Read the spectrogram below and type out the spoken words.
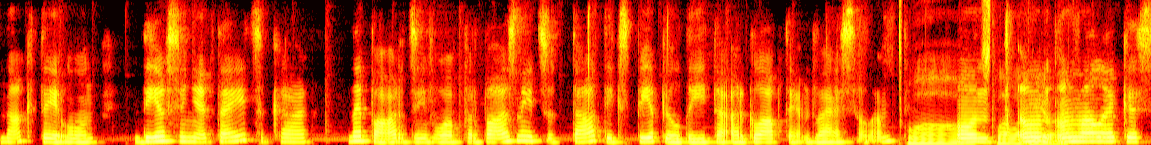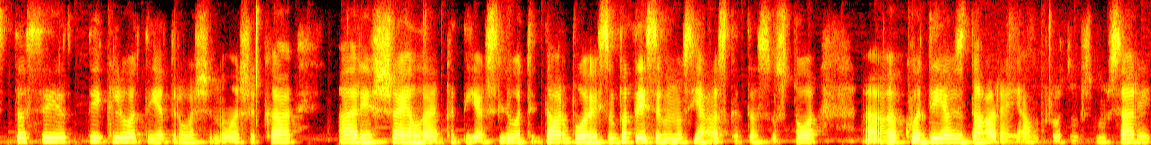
naktī, un Dievs viņai teica, ka nepārdzīvo par baznīcu, tā tiks piepildīta ar glābtiem dvēselēm. Wow, un, un, un man liekas, tas ir tik ļoti iedrošinoši, ka arī šajā laikā Dievs ļoti darbojas. Un patiesībā mums jāskatās uz to, ko Dievs dara. Jā, un, protams, mums arī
